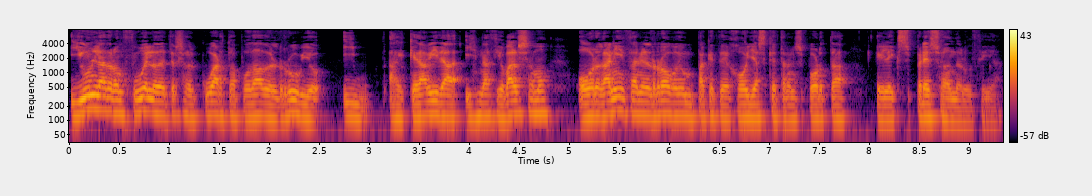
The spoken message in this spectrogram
y un ladronzuelo de tres al cuarto apodado El Rubio y al que da vida Ignacio Bálsamo organizan el robo de un paquete de joyas que transporta el Expreso de Andalucía.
